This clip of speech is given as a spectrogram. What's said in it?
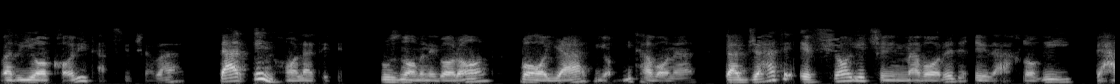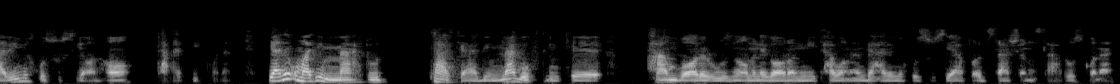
و ریاکاری تفسیر شود در این حالتی که روزنامه نگاران باید یا می‌توانند در جهت افشای چنین موارد غیر اخلاقی به حریم خصوصی آنها تعدی کنند. یعنی اومدیم محدود تر کردیم. نگفتیم که هموار روزنامه نگاران می توانند به حریم خصوصی افراد سرشناس تعرض کنند.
